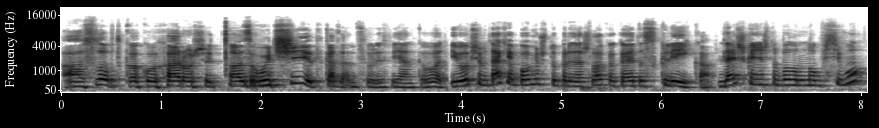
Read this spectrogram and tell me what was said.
а слово-то какое хорошее, а звучит Казанцева лесбиянка, вот. И, в общем, так я помню, что произошла какая-то склейка. Дальше, конечно, было много всего.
